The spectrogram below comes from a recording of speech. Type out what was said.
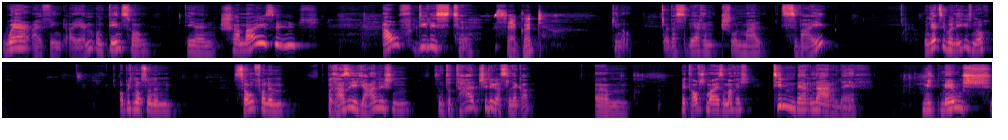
where I think I am. Und den Song, den schmeiße ich auf die Liste. Sehr gut. Genau. Das wären schon mal zwei. Und jetzt überlege ich noch, ob ich noch so einen Song von einem brasilianischen, so ein total chilliger Slacker ähm, mit draufschmeiße, mache ich Tim Bernardes mit Meus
